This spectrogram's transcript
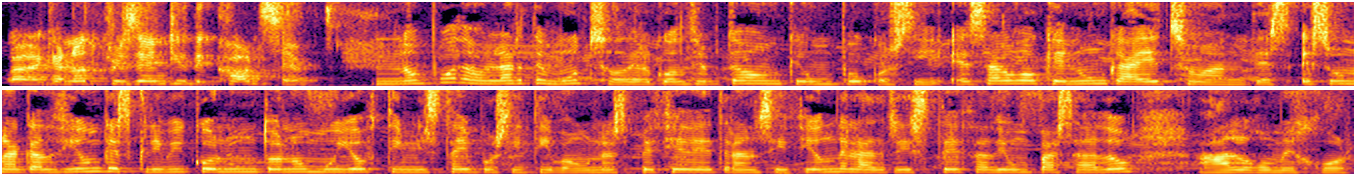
Well, I cannot present you the concept. No puedo hablarte mucho del concepto, aunque un poco sí. Es algo que nunca he hecho antes. Es una canción que escribí con un tono muy optimista y positiva, una especie de transición de la tristeza de un pasado a algo mejor.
